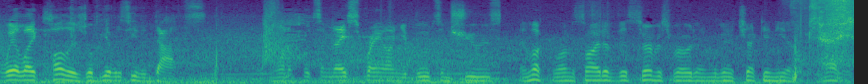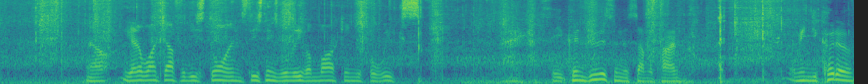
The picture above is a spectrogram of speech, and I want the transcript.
wear light colors, you'll be able to see the dots. You want to put some nice spray on your boots and shoes. And look, we're on the side of this service road and we're going to check in here. Okay. Now, you gotta watch out for these thorns. These things will leave a mark in you for weeks. So you couldn't do this in the summertime. I mean, you could have.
